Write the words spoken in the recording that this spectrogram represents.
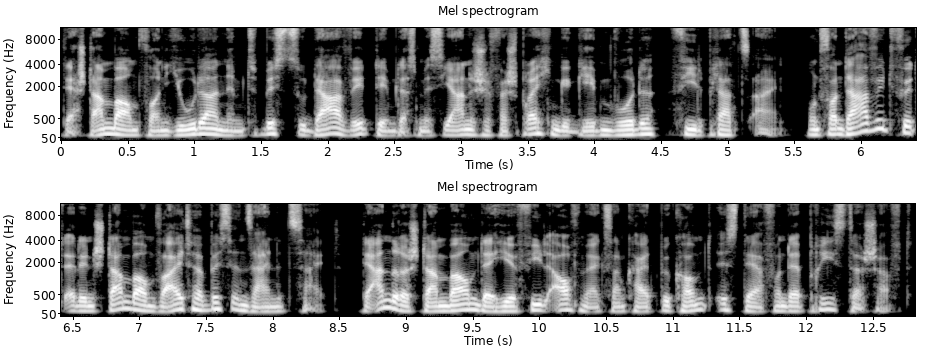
Der Stammbaum von Juda nimmt bis zu David, dem das messianische Versprechen gegeben wurde, viel Platz ein. Und von David führt er den Stammbaum weiter bis in seine Zeit. Der andere Stammbaum, der hier viel Aufmerksamkeit bekommt, ist der von der Priesterschaft,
